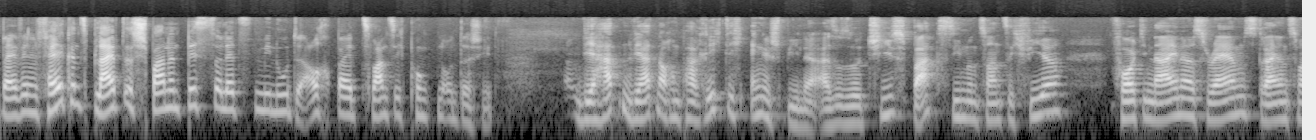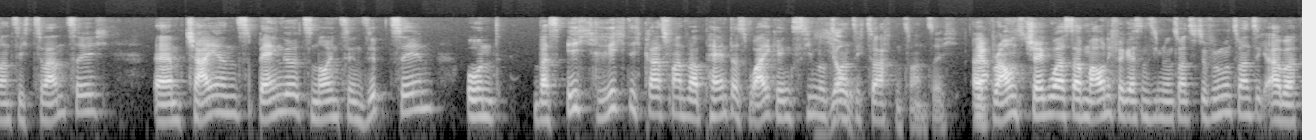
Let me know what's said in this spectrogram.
bei den Falcons bleibt es spannend bis zur letzten Minute, auch bei 20 Punkten Unterschied. Wir hatten, wir hatten auch ein paar richtig enge Spiele, also so Chiefs Bucks 27-4, 49ers Rams 23-20, ähm, Giants, Bengals 1917 und was ich richtig krass fand, war Panthers Vikings 27 Yo. zu 28. Äh, ja. Browns Jaguars darf man auch nicht vergessen, 27 zu 25, aber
